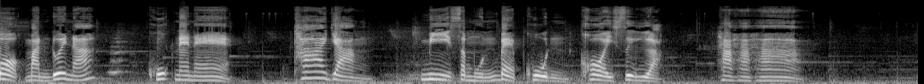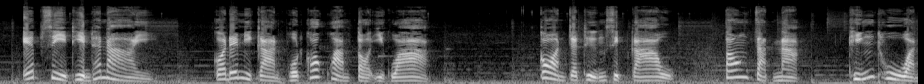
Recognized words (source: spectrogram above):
บอกมันด้วยนะ คุกแน่ๆ ถ้ายังมีสมุนแบบคุณคอยเสือกฮ่าฮ่าฮ่า F4 ทีมทนาย ก็ได้มีการโพสต์ข้อความต่ออีกว่า ก่อนจะถึง 19 ต้องจัดหนัก ทิ้งทวน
